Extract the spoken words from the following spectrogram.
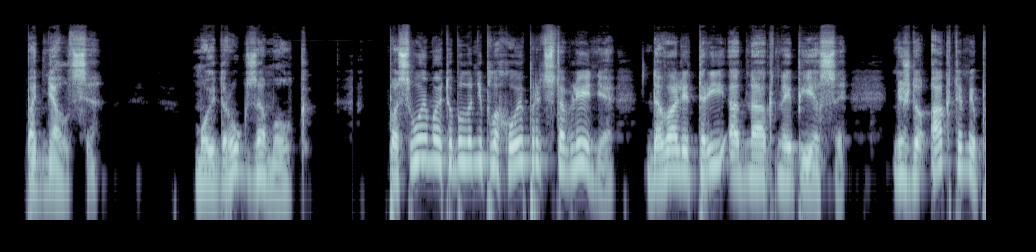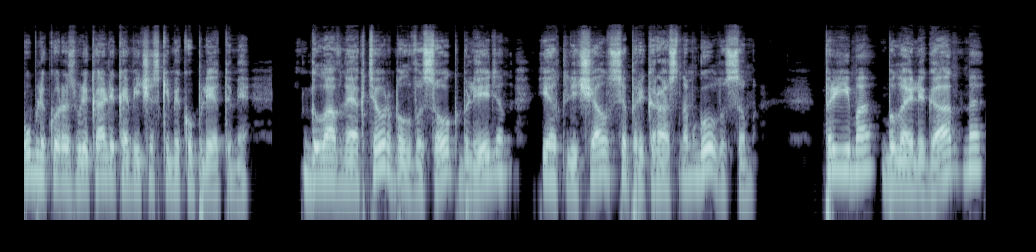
поднялся. Мой друг замолк. По-своему, это было неплохое представление. Давали три одноактные пьесы. Между актами публику развлекали комическими куплетами. Главный актер был высок, бледен и отличался прекрасным голосом. Прима была элегантна,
